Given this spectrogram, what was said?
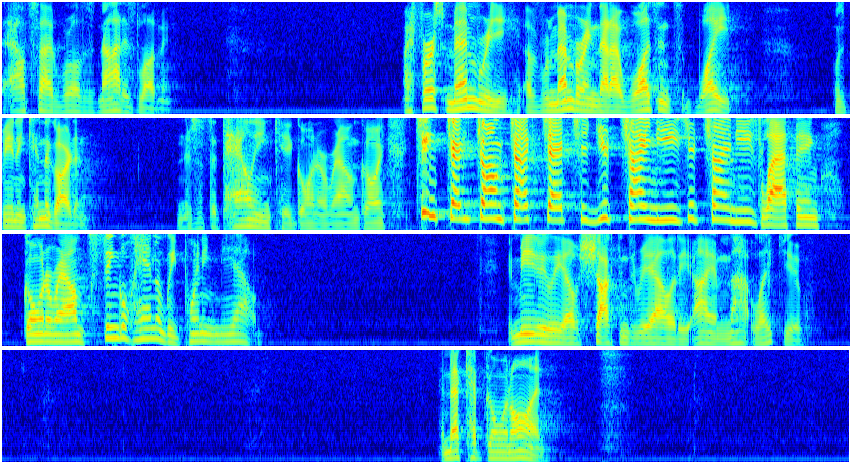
the outside world is not as loving. My first memory of remembering that I wasn't white was being in kindergarten. And there's this Italian kid going around going, ching chang chong chak chak, you're Chinese, you're Chinese, laughing, going around single handedly pointing me out. Immediately, I was shocked into reality I am not like you. And that kept going on.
